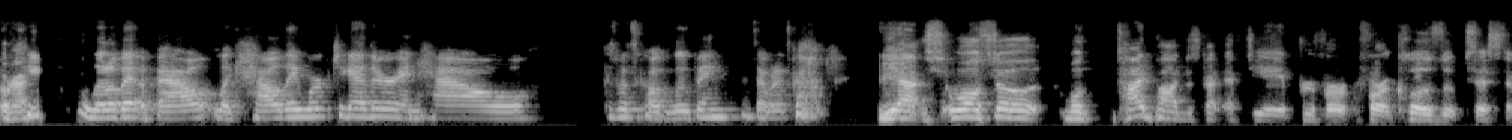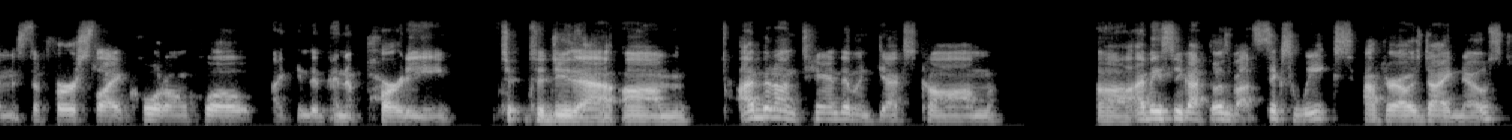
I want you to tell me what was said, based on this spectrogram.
Okay. Can you talk a little bit about like how they work together and how because what's called looping? Is that what it's called? Yeah. Well, so well, Tidepool just got FDA approved for, for a closed loop system. It's the first like quote unquote like independent party to, to do that. Um, I've been on Tandem and Dexcom. Uh, I basically got those about six weeks after I was diagnosed.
